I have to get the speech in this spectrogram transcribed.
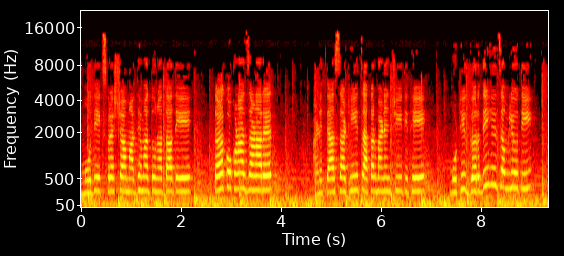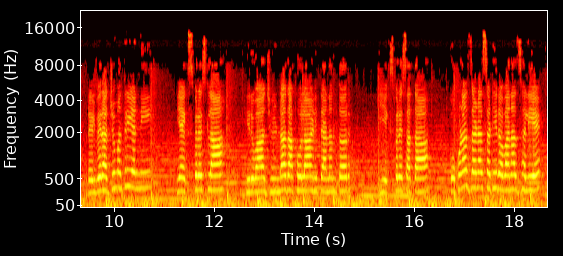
मोदी एक्सप्रेसच्या माध्यमातून आता ते तळ कोकणात जाणार आहेत. आणि त्यासाठी चाकरमान्यांची तिथे मोठी गर्दीही जमली होती. रेल्वे राज्यमंत्री यांनी या एक्सप्रेसला हिरवा झेंडा दाखवला आणि त्यानंतर ही एक्सप्रेस आता कोकणात जाण्यासाठी रवाना झाली आहे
